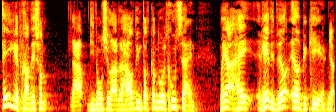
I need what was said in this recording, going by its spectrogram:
tegen hebben gehad, is van. Nou, die nonchalante houding, dat kan nooit goed zijn. Maar ja, hij redt het wel elke keer. Ja.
